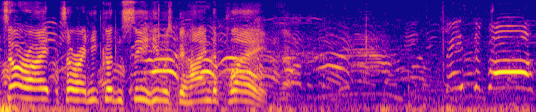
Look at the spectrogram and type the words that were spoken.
It's all right. It's all right. He couldn't see. He was behind the play. Face the ball.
